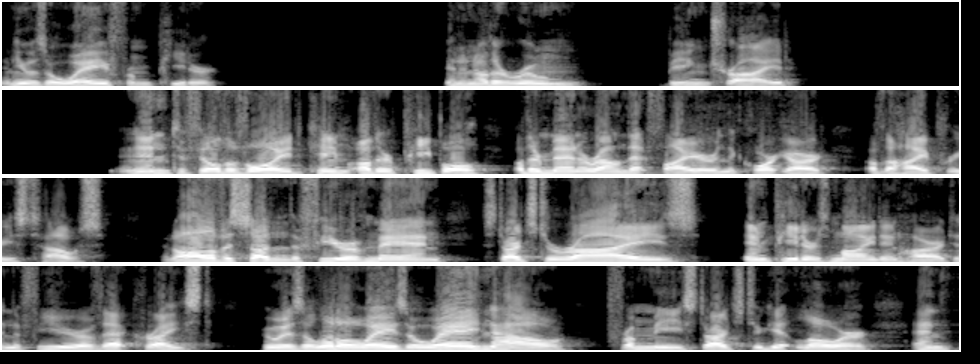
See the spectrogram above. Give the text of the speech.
And he was away from Peter in another room being tried. And in to fill the void came other people, other men around that fire in the courtyard of the high priest's house. And all of a sudden, the fear of man starts to rise in Peter's mind and heart. And the fear of that Christ, who is a little ways away now from me, starts to get lower. And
